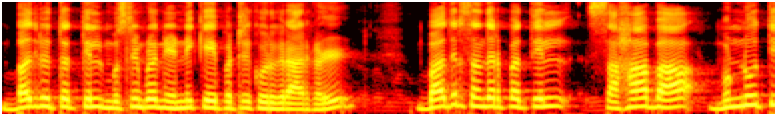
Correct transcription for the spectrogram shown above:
பதிலுத்தத்தில் முஸ்லிம்களின் எண்ணிக்கையை பற்றி கூறுகிறார்கள். பத்ர் சந்தர்ப்பத்தில் சஹாபா முன்னூற்றி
